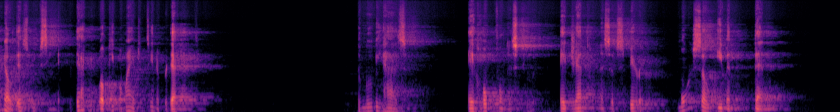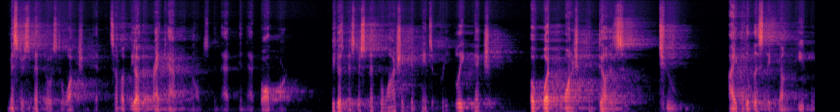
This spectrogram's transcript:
You know this, we've seen it for decades. Well, people age have seen it for decades. The movie has a hopefulness to it, a gentleness of spirit, more so even than Mr. Smith Goes to Washington, and some of the other Frank Capra films in that, in that ballpark. Because Mr. Smith to Washington paints a pretty bleak picture of what Washington does to idealistic young people.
